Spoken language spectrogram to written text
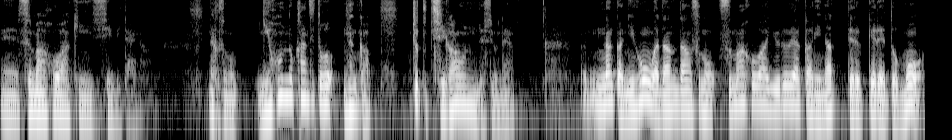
えースマホは禁止みたいな。なんかその、日本の感じとなんか、ちょっと違うんですよね。なんか日本はだんだんそのスマホは緩やかになってるけれども、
